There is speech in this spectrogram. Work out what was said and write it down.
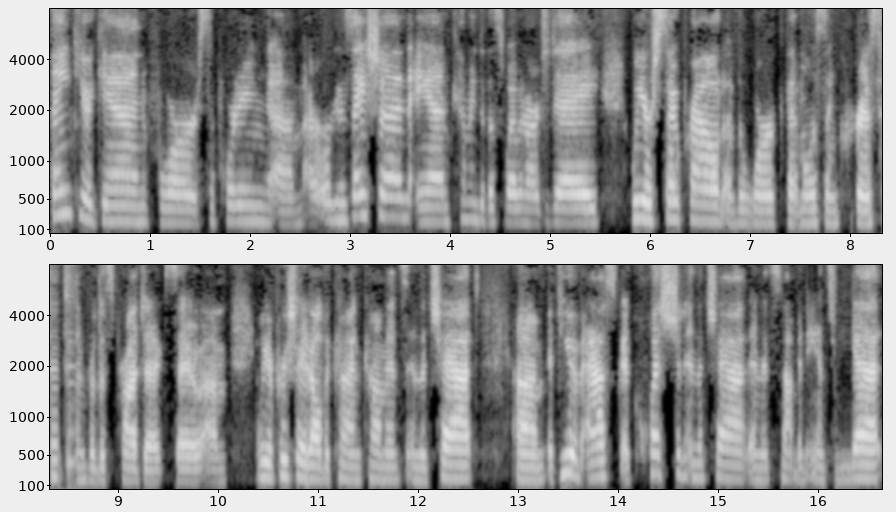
Thank you again for supporting um, our organization and coming to this webinar today. We are so proud of the work that Melissa and Chris have done for this project. So um, we appreciate all the kind comments in the chat. Um, if you have asked a question in the chat and it's not been answered yet,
